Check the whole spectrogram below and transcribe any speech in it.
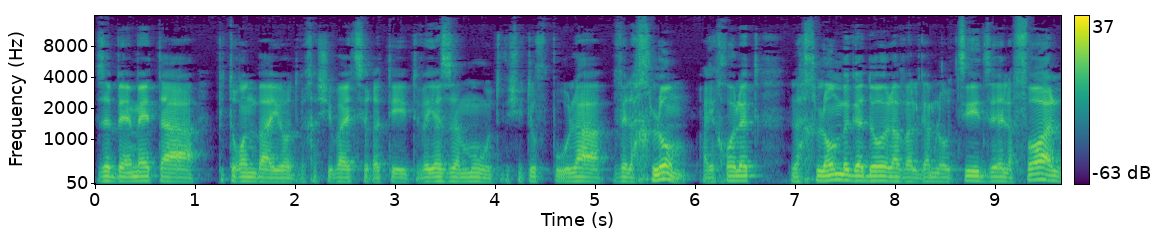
זה באמת הפתרון בעיות וחשיבה יצירתית ויזמות ושיתוף פעולה ולחלום היכולת לחלום בגדול אבל גם להוציא את זה לפועל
